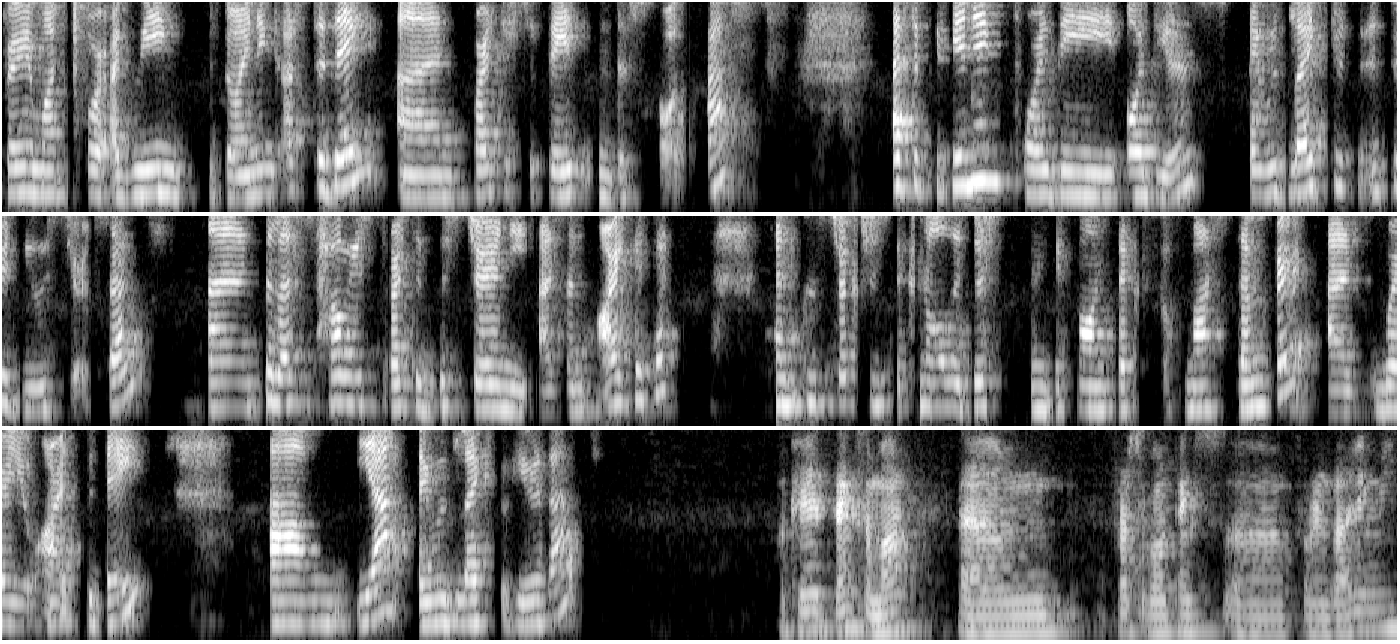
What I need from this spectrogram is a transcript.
very much for agreeing to joining us today and participate in this podcast. At the beginning, for the audience, I would like you to introduce yourself and tell us how you started this journey as an architect and construction technologist in the context of mass timber as where you are today. Um, yeah, I would like to hear that. Okay, thanks, Amar. Um, first of all, thanks uh, for inviting me.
